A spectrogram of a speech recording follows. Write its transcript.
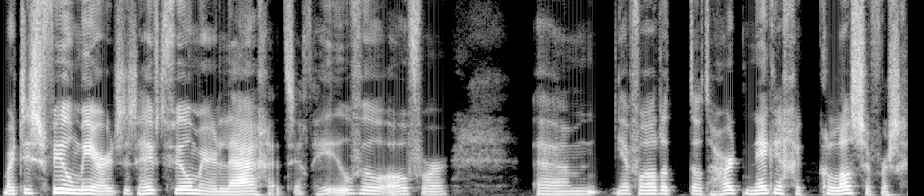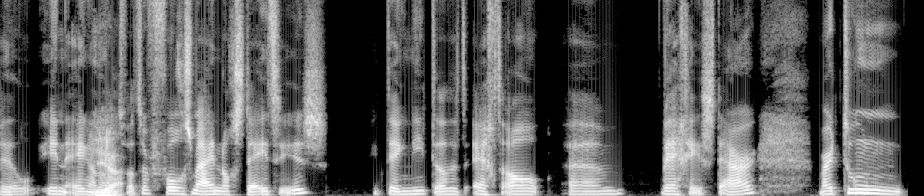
Maar het is veel meer. Het heeft veel meer lagen. Het zegt heel veel over... ehm, ja, vooral dat, dat hardnekkige klassenverschil in Engeland. Ja. Wat er volgens mij nog steeds is. Ik denk niet dat het echt al ehm, weg is daar. Maar toen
